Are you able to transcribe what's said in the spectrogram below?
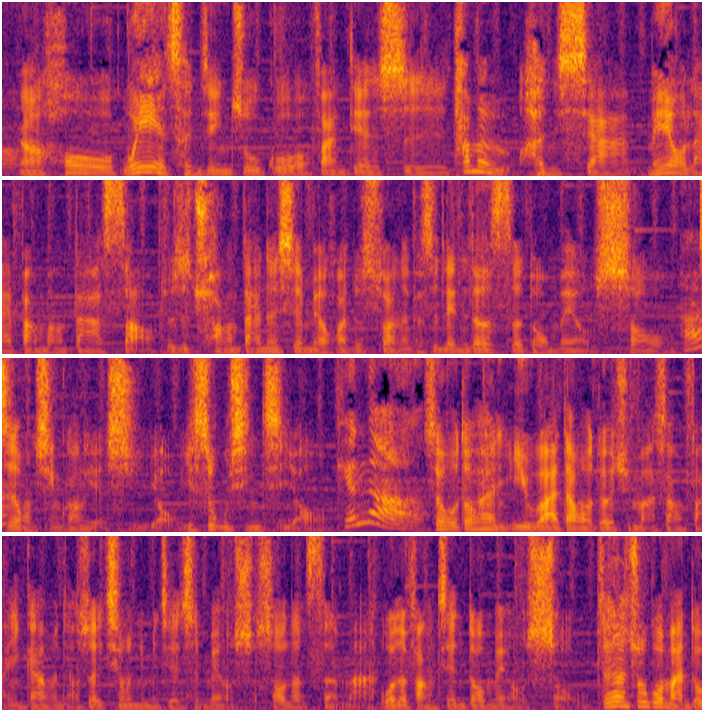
嗯。然后我也曾经住过饭店，是他们很瞎，没有来帮忙打扫，就是床单那些没有换就算了，可是连垃圾都没有收，这种情况也是有，也是五星级哦。天哪！所以我都会很意外，但我都会去马上反映，跟他们讲说，请问你们今天是没有收收垃圾吗？我的房间都没有收，真的住过蛮多。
